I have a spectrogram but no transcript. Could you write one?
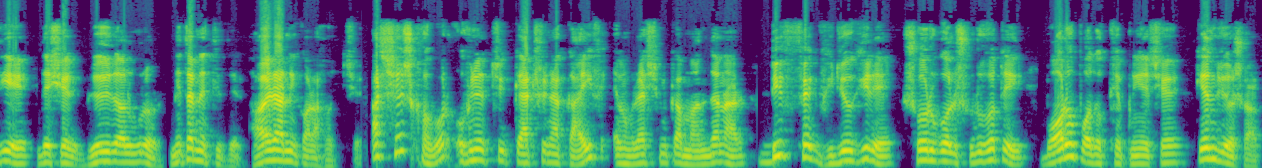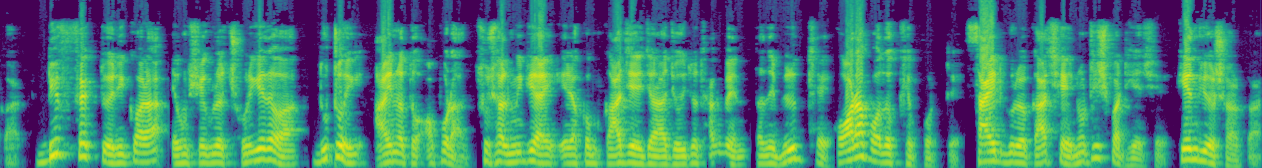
দিয়ে দেশের বিরোধী দলগুলোর নেতা নেত্রীদের হয়রানি করা হচ্ছে। আর শেষ খবর, অভিনেত্রী ক্যাটরিনা কাইফ এবং রেশমিকা মান্দানার ডিপ ফেক ভিডিও ঘিরে শোরগোল শুরু হতেই বড় পদক্ষেপ নিয়েছে কেন্দ্রীয় সরকার। ডিপ ফেক তৈরি করা এবং সেগুলো ছড়িয়ে দেওয়া দুটোই আইনত অপরাধ। সোশ্যাল মিডিয়ায় এরকম কাজে যারা জড়িত থাকবেন, তাদের বিরুদ্ধে কড়া পদক্ষেপ করতে সাইটগুলোর কাছে নোটিশ পাঠিয়েছে কেন্দ্রীয় সরকার।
